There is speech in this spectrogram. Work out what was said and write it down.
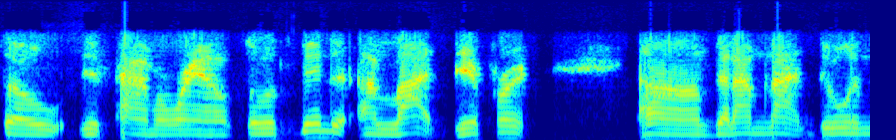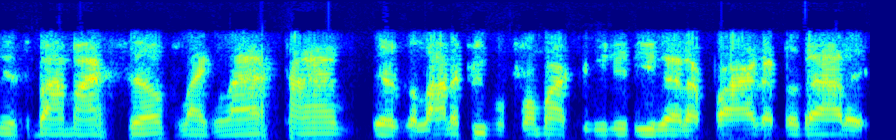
so this time around, so it's been a lot different. Um, that I'm not doing this by myself like last time. There's a lot of people from our community that are fired up about it.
